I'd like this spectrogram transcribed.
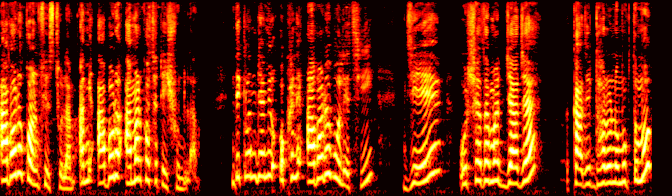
আবারও কনফিউজ হলাম। আমি আবারও আমার কথাটাই শুনলাম। দেখলাম যে আমি ওখানে আবারও বলেছি যে ওর সাথে আমার যা, যা কাজের ধরন অমুক-তমুক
